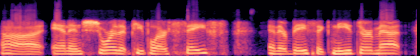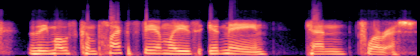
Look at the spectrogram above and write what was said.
uh, and ensure that people are safe and their basic needs are met, the most complex families in Maine can flourish.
